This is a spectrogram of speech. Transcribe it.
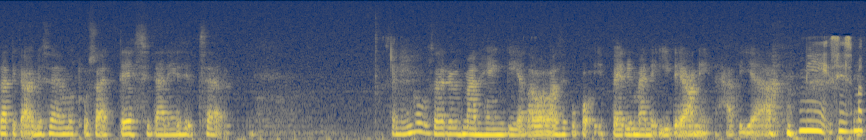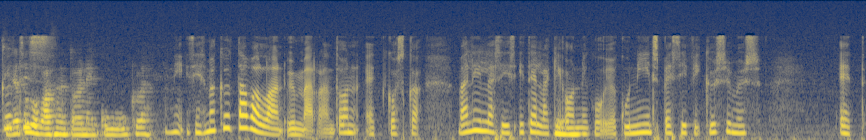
läpikäymiseen, mutta kun sä et tee sitä, niin sit se, se, niinku se ryhmän henki ja tavallaan se idea niin häviää. Niin, siis mä kyllä Siitä siis, vaan toinen Google. niin, siis mä kyllä tavallaan ymmärrän ton, että koska välillä siis itselläkin on Mm. niinku joku niin spesifi kysymys, että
